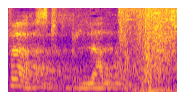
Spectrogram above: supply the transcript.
First blood.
